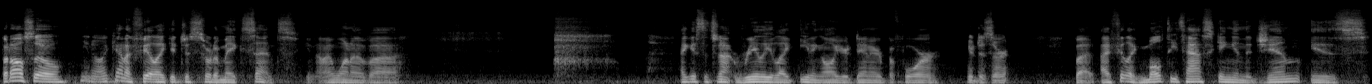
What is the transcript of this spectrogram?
But also, you know, I kind of feel like it just sort of makes sense. You know, I want to, uh, I guess it's not really like eating all your dinner before your dessert, but I feel like multitasking in the gym is,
